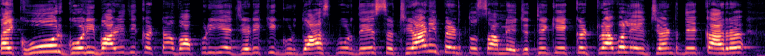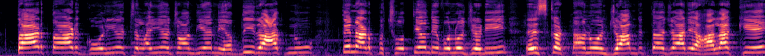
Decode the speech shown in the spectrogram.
ਤਾਂ ਇੱਕ ਹੋਰ ਗੋਲੀਬਾਰੀ ਦੀ ਘਟਨਾ ਵਾਪਰੀ ਹੈ, ਜਿਹੜੀ ਕਿ ਗੁਰਦਾਸਪੁਰ ਦੇ ਸਠਿਆਣੀ ਪਿੰਡ ਤੋਂ ਸਾਹਮਣੇ ਜਿੱਥੇ ਕਿ ਇੱਕ ਟਰੈਵਲ ਏਜੰਟ ਦੇ ਘਰ ਤਾੜ-ਤਾੜ ਗੋਲੀਆਂ ਚਲਾਈਆਂ ਜਾਂਦੀਆਂ ਨੇ। ਅੱਧੀ ਰਾਤ ਨੂੰ ਤਿੰਨ ਅਣਪਛੋਤਿਆਂ ਦੇ ਵੱਲੋਂ ਜਿਹੜੀ ਇਸ ਘਟਨਾ ਨੂੰ ਅੰਜਾਮ ਦਿੱਤਾ ਜਾ ਰਿਹਾ ਹਾਲਾਂਕਿ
